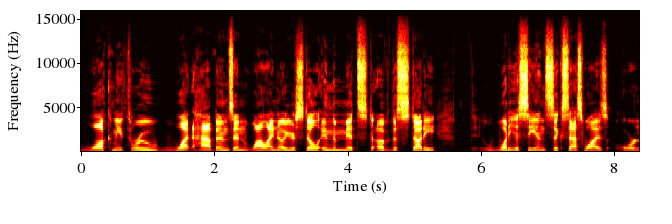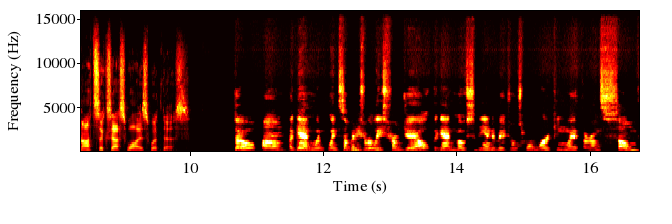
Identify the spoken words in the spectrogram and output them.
walk me through what happens. And while I know you're still in the midst of the study, what do you see in success wise or not success wise with this? So, um, again, when, when somebody's released from jail, again, most of the individuals we're working with are on some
